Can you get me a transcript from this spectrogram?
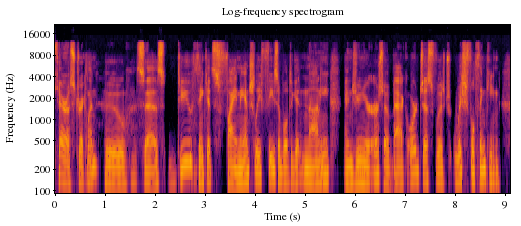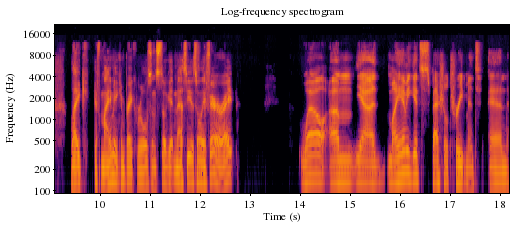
Kara Strickland, who says, Do you think it's financially feasible to get Nani and Junior Urso back or just wish- wishful thinking? Like, if Miami can break rules and still get messy, it's only fair, right? Well, um, yeah, Miami gets special treatment and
